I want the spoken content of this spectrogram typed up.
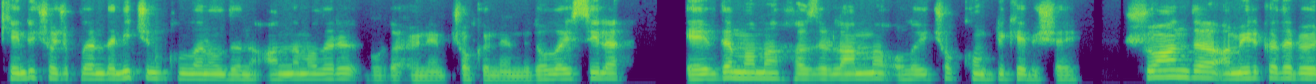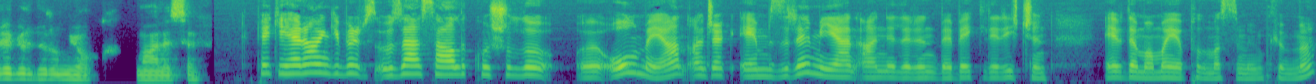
kendi çocuklarında niçin kullanıldığını anlamaları burada önemli, çok önemli. Dolayısıyla evde mama hazırlanma olayı çok komplike bir şey. Şu anda Amerika'da böyle bir durum yok maalesef. Peki herhangi bir özel sağlık koşulu e, olmayan ancak emziremeyen annelerin bebekleri için evde mama yapılması mümkün mü?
